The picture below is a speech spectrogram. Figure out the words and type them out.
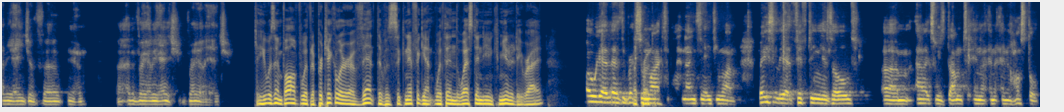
at, the age of, uh, you know, uh, at a very early age, very early age. He was involved with a particular event that was significant within the West Indian community, right? Oh yeah, there's the Brixton riots in 1981. Basically, at 15 years old, um, Alex was dumped in a, in, in a hostel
